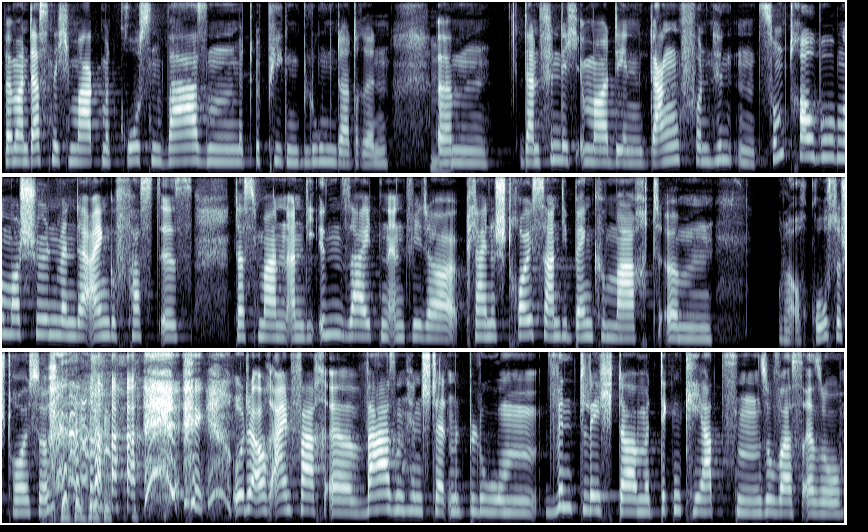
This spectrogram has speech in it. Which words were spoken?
Wenn man das nicht mag, mit großen Vasen, mit üppigen Blumen da drin. Ähm, dann finde ich immer den Gang von hinten zum Traubogen immer schön, wenn der eingefasst ist, dass man an die Innenseiten entweder kleine Sträuße an die Bänke macht, ähm, oder auch große Sträuße. oder auch einfach äh, Vasen hinstellt mit Blumen, Windlichter mit dicken Kerzen, sowas. Also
